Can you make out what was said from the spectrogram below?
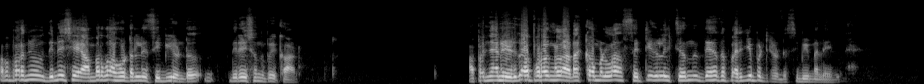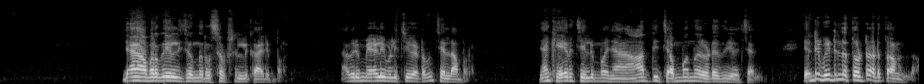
അപ്പോൾ പറഞ്ഞു ദിനേശ് അമൃത ഹോട്ടലിൽ സിബി ഉണ്ട് ദിനേശ് ഒന്ന് പോയി കാണും. അപ്പം ഞാൻ എഴുതാപ്പുറങ്ങൾ അടക്കമുള്ള സെറ്റുകളിൽ ചെന്ന് ഇദ്ദേഹത്തെ പരിചയപ്പെട്ടിട്ടുണ്ട് സിബി മലയിൽ. ഞാൻ അമൃതയിൽ ചെന്ന് റിസപ്ഷനിൽ കാര്യം പറഞ്ഞു. അവർ മേളി വിളിച്ച് കേട്ടപ്പോൾ ചെല്ലാൻ പറഞ്ഞു. ഞാൻ കയറി ചെല്ലുമ്പോൾ ഞാൻ ആദ്യം ചമ്മുന്നത് എവിടെയെന്ന് ചോദിച്ചാൽ എന്റെ വീട്ടിന്റെ തൊട്ടടുത്താണല്ലോ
